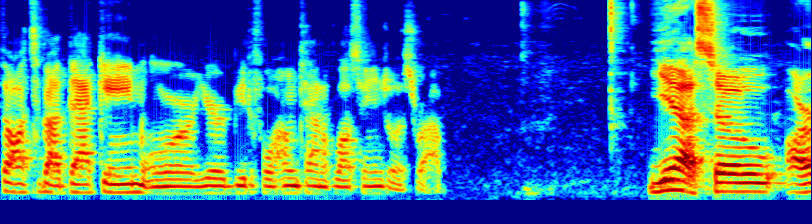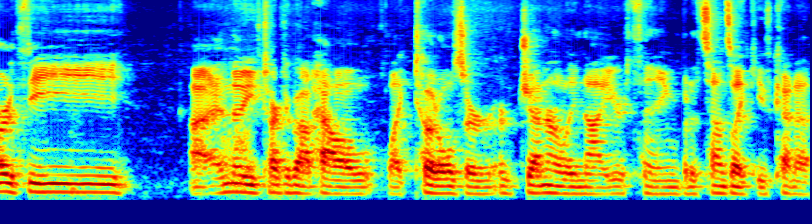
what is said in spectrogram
thoughts about that game or your beautiful hometown of Los Angeles, Rob? Yeah. So are the I know you've talked about how like totals are, are generally not your thing, but it sounds like you've kind of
